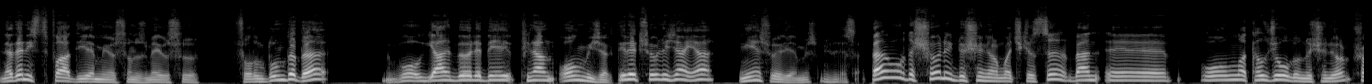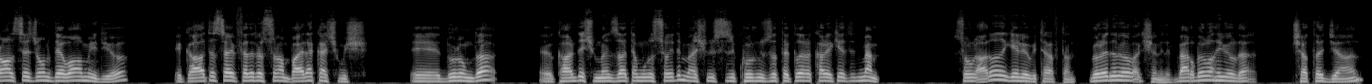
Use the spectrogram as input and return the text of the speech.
neden istifa diyemiyorsunuz mevzusu sorulduğunda da bu yani böyle bir plan olmayacak. Direkt söyleyeceksin ya. Niye söyleyemiyorsun? Ben orada şöyle düşünüyorum açıkçası. Ben eee onun akılcı olduğunu düşünüyorum. Şu an sezon devam ediyor. E, Galatasaray Federasyonu'na bayrak açmış e, durumda. E, kardeşim ben zaten bunu söyledim. Ben şimdi sizi kuyruğunuza takılarak hareket etmem Sonuçta da geliyor bir taraftan. Böyle de böyle bak şimdi. Ben böyle anlıyorum. çatacağın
